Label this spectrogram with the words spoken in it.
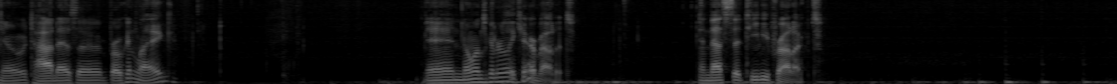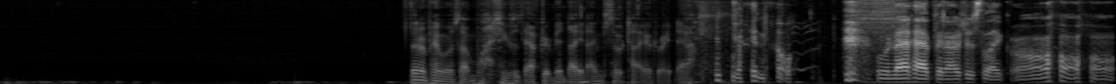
You know, Todd has a broken leg, and no one's going to really care about it. And that's the TV product. Then if anyone was not watching, was after midnight. I'm so tired right now. I know. when that happened, I was just like, oh.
